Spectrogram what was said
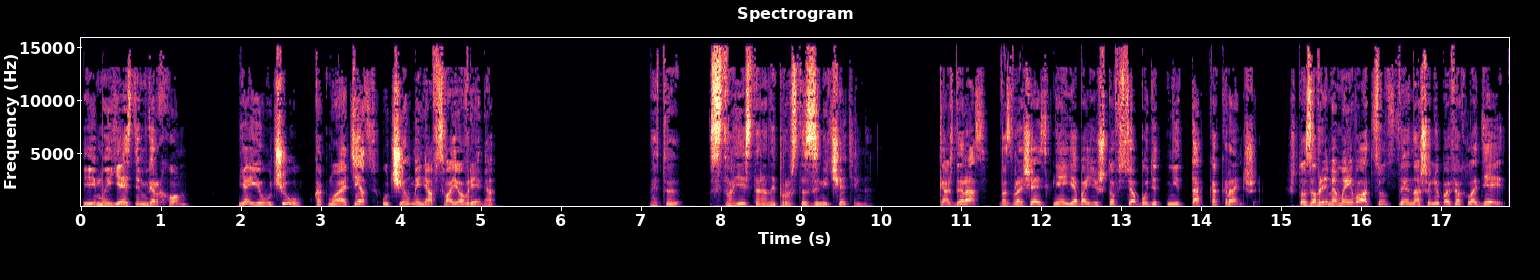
и мы ездим верхом. Я ее учу, как мой отец учил меня в свое время. Это с твоей стороны просто замечательно. Каждый раз, возвращаясь к ней, я боюсь, что все будет не так, как раньше. Что за время моего отсутствия наша любовь охладеет.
